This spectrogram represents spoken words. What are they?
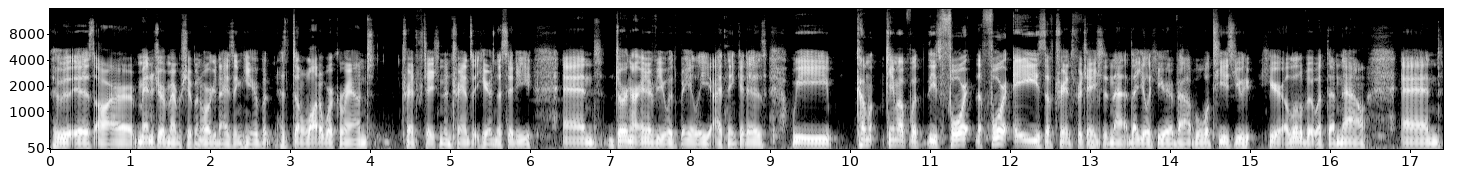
who is our manager of membership and organizing here, but has done a lot of work around transportation and transit here in the city. And during our interview with Bailey, I think it is, we come came up with these four the four A's of transportation mm-hmm. that, that you'll hear about, but we'll tease you here a little bit with them now. And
